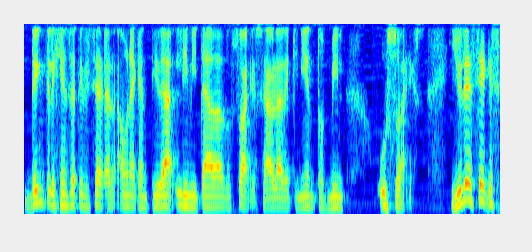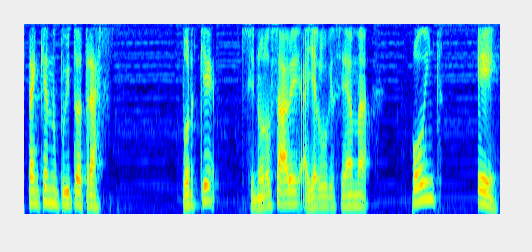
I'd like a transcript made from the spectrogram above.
de inteligencia artificial a una cantidad limitada de usuarios. Se habla de 500.000 usuarios. Y yo le decía que se están quedando un poquito atrás, porque, si no lo sabe, hay algo que se llama Point E.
